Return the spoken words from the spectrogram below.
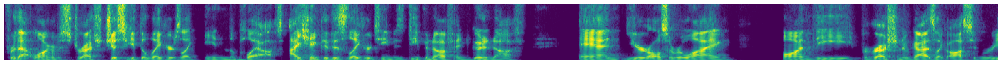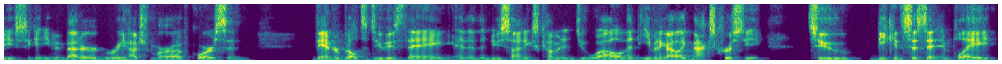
for that long of a stretch just to get the Lakers like in the playoffs. I think that this Laker team is deep enough and good enough. And you're also relying on the progression of guys like Austin Reaves to get even better and Rui Hachimura, of course, and Vanderbilt to do his thing, and then the new signings come in and do well, and then even a guy like Max Christie to be consistent and play,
